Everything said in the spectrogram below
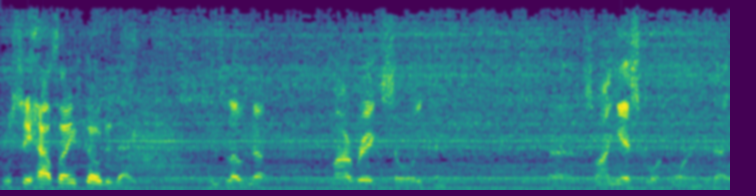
we'll see how things go today. He's loading up my rig so we can uh, so I can escort for him today.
